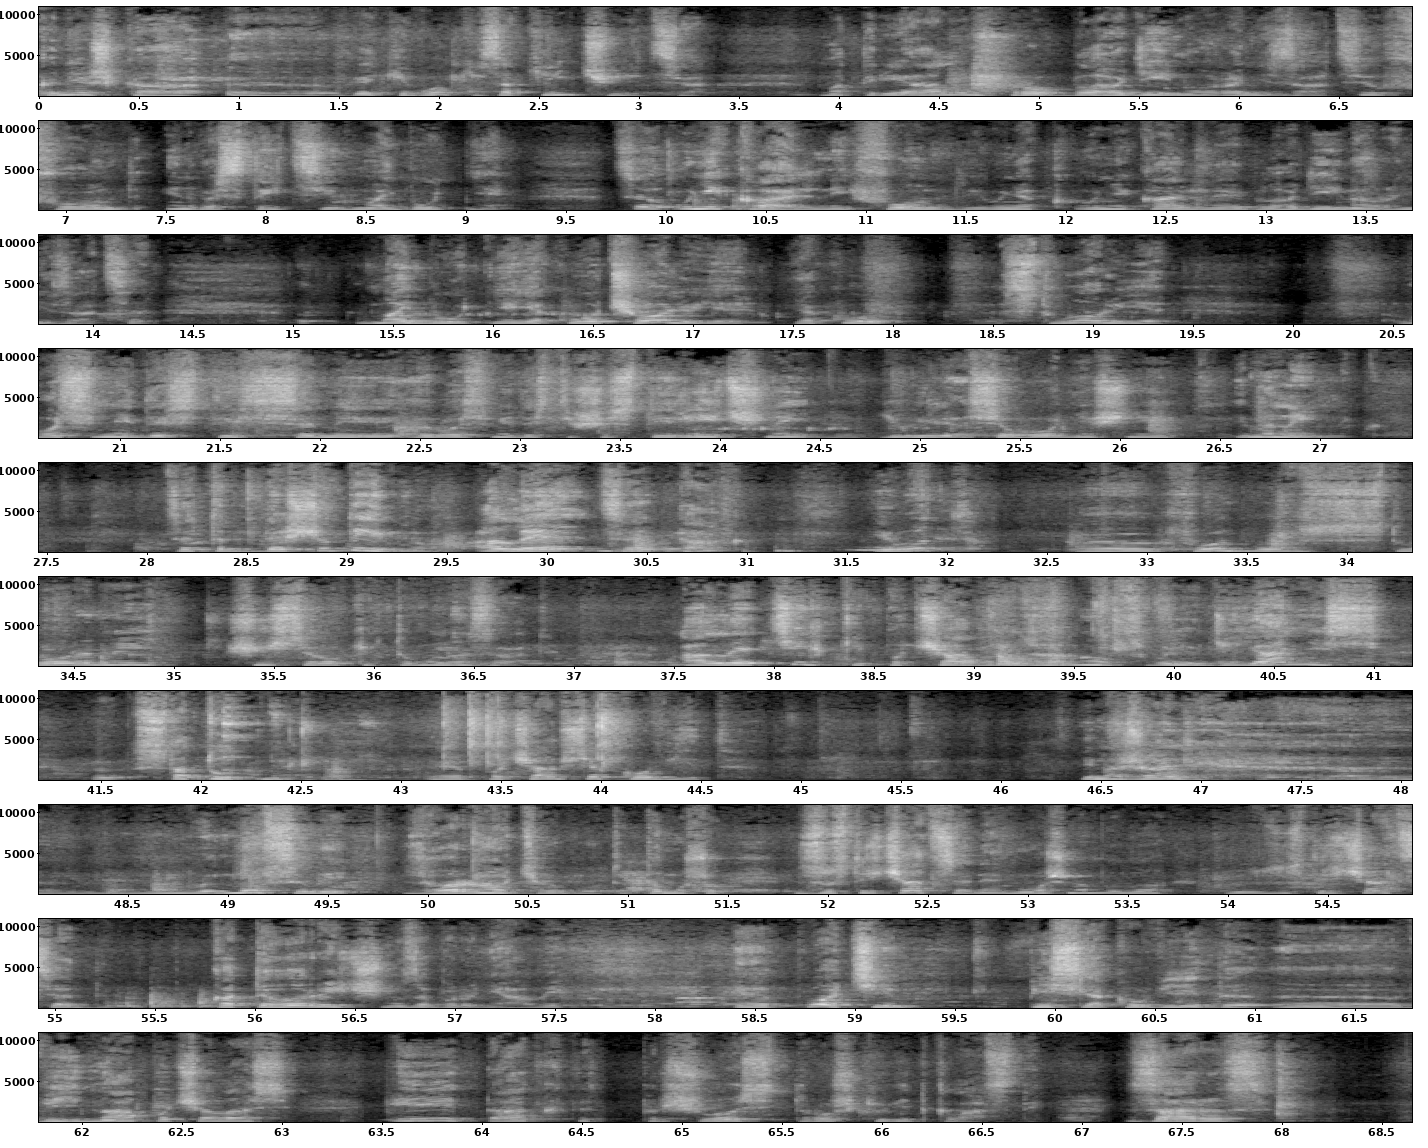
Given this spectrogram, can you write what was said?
Книжка е, Геківокі закінчується матеріалом про благодійну організацію Фонд інвестицій в майбутнє. Це унікальний фонд, унікальна благодійна організація в майбутнє, яку очолює, яку створює 87-86-річний ювіля- сьогоднішній іменинник. Це дещо дивно, але це так. І от е, фонд був створений 6 років тому назад. Але тільки почав розгорнув свою діяльність е, статутну, е, почався ковід. І, на жаль, мусили згорнути роботу, тому що зустрічатися не можна було, зустрічатися категорично забороняли. Е, Потім, після ковід, е, війна почалась, і так прийшлось трошки відкласти. Зараз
